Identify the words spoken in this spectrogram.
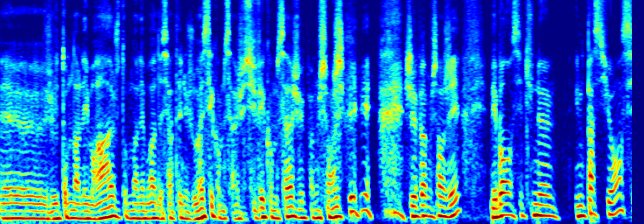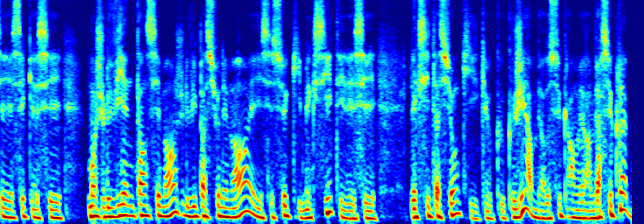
euh, je tombe dans les bras, je tombe dans les bras de certaines joueuses. C'est comme ça, je suis fait comme ça, je vais pas me changer, je vais pas me changer. Mais bon, c'est une une passion, c'est c'est que c'est moi je le vis intensément, je le vis passionnément et c'est ce qui m'excite et c'est l'excitation qui que, que, que j'ai envers de ce envers, envers ce club.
